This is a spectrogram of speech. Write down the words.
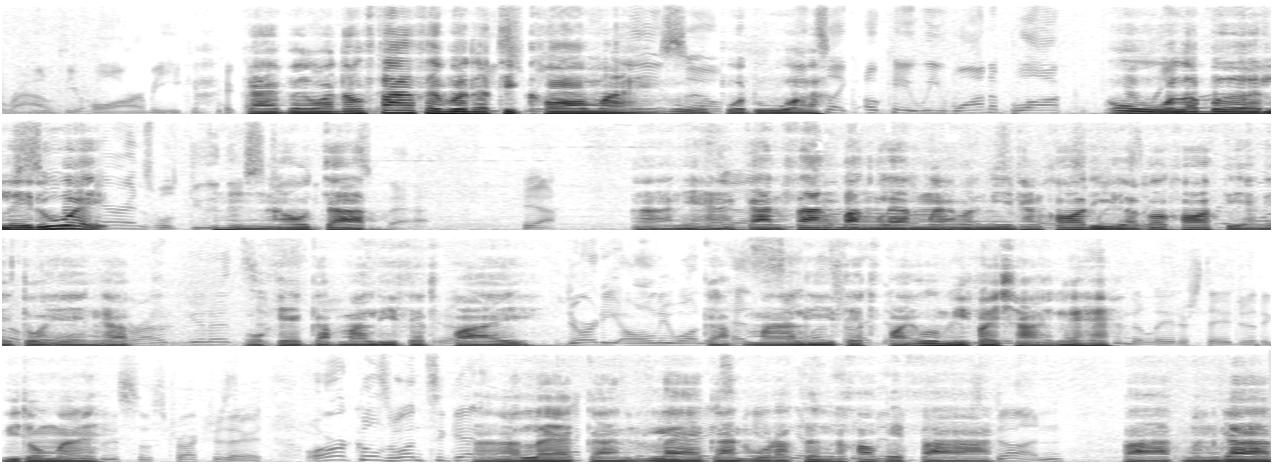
around with your whole army, he can pick กลาย up เป็นว่าต้องสร้างไซเบอร์เนติกคอใหม่ โอ้ปวดหัว It's like, okay, we want to block โอ้ ระเบิดเลยด้วย Terrans will do อื้อหื this อ to เอา you จัด because of that. Yeah. อ่านี่ฮะ การสร้างบังแรมครับมันมีทั้งข้อดีแล้วก็ข้อเสียในตัวเองครับ โอเค กลับมารีเซ็ตไฟท์กลับมารีเซ็ตไฟอุ้ยมีไฟฉายด้วยแฮะ วิโตไมล์อ่าแลกกันแลกกัน Oracle ก็เข้าไปสาดปาดเหมือนกัน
